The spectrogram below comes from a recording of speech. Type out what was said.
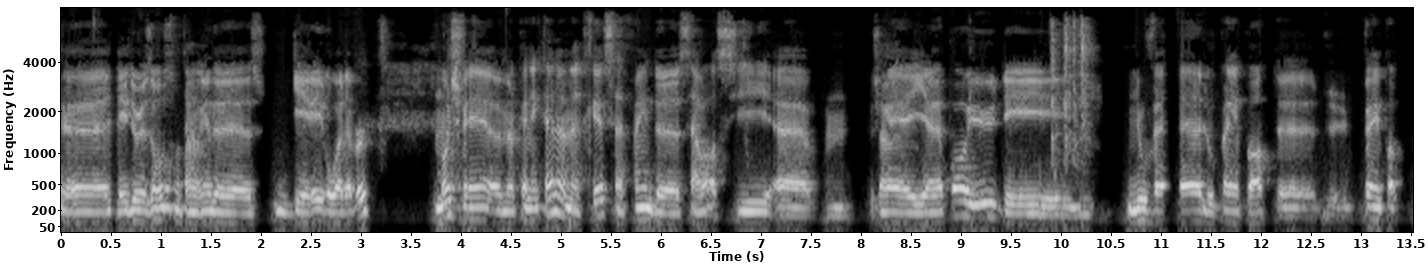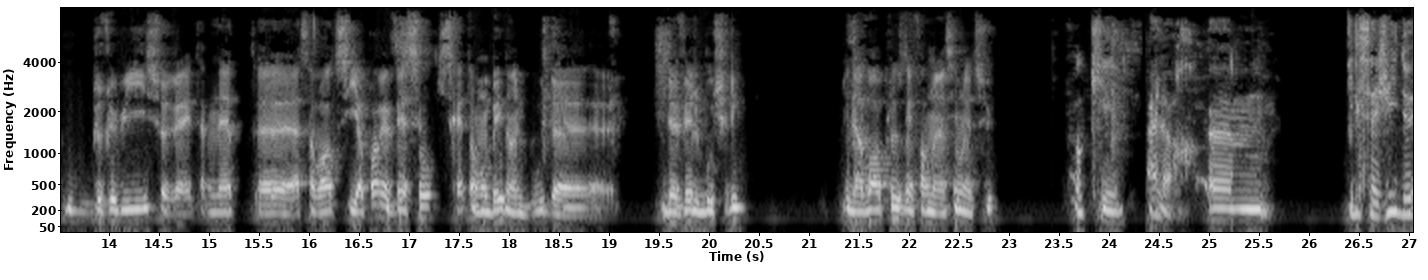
les deux autres sont en train de guérir ou whatever, moi je vais euh, me connecter à la matrice afin de savoir si euh, il n'y aurait pas eu des nouvelles ou peu importe, euh, peu importe bruit sur Internet, euh, à savoir s'il n'y a pas un vaisseau qui serait tombé dans le bout de, de Ville-Boucherie et d'avoir plus d'informations là-dessus. Ok. Alors, euh, il s'agit de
